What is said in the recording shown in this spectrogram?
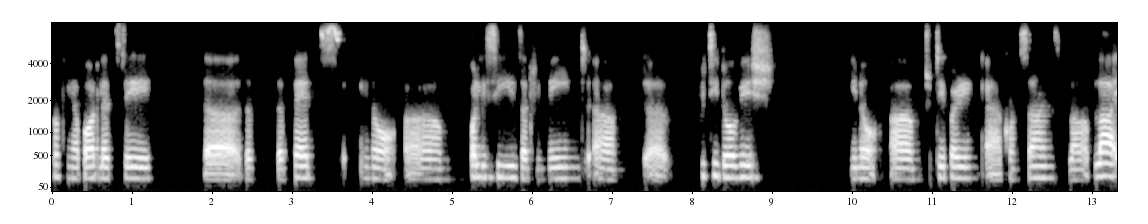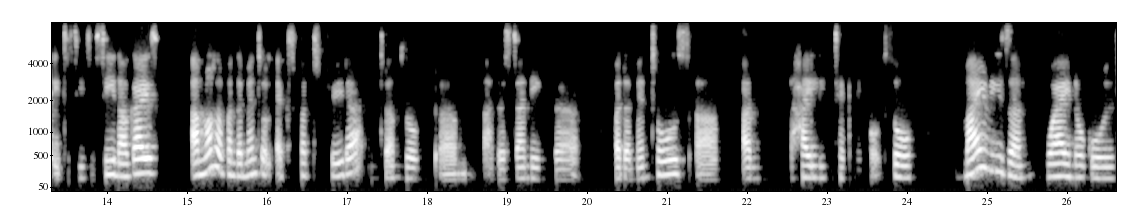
talking about let's say the the, the fed's you know um, policies that remained um, uh, pretty dovish, you know, um, to tapering uh, concerns, blah, blah, blah, etc, etc. Now, guys, I'm not a fundamental expert trader in terms of um, understanding the fundamentals. Um, I'm highly technical. So my reason why I know gold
